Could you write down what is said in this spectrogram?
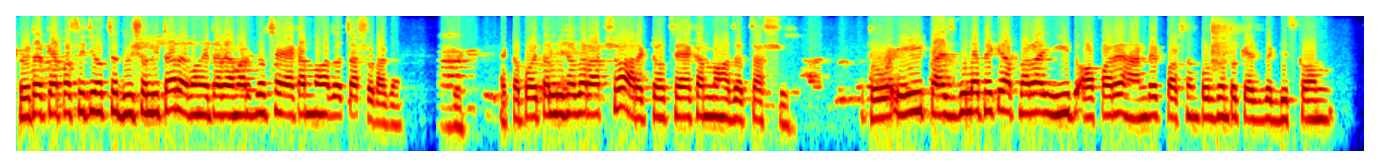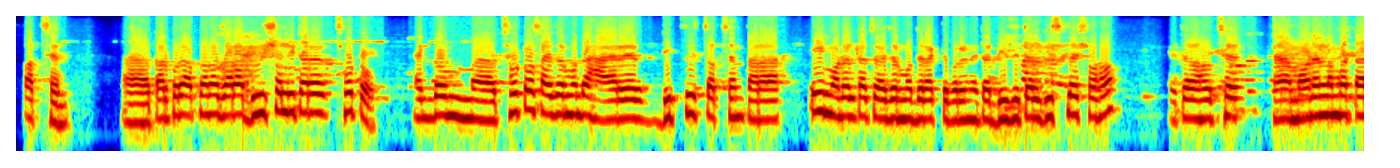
তো এটার ক্যাপাসিটি হচ্ছে দুইশো লিটার এবং এটার এমআরপি হচ্ছে একান্ন হাজার চারশো টাকা। একটা পঁয়তাল্লিশ হাজার আটশো আর একটা হচ্ছে একান্ন হাজার চারশো। তো এই প্রাইসগুলা থেকে আপনারা ঈদ অফারে হান্ড্রেড পার্সেন্ট পর্যন্ত ক্যাশব্যাক ডিসকাউন্ট পাচ্ছেন। তারপরে আপনারা যারা দুইশো লিটারের ছোট, একদম ছোট সাইজের মধ্যে হায়ারের ডিপ ফ্রিজ চাচ্ছেন, তারা এই মডেলটা চয়েজের মধ্যে রাখতে পারেন। এটা ডিজিটাল ডিসপ্লে সহ। এটা হচ্ছে মডেল নাম্বারটা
